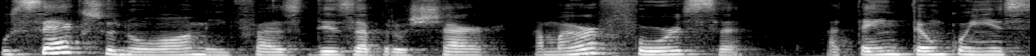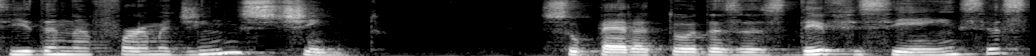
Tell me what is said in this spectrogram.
O sexo no homem faz desabrochar a maior força até então conhecida na forma de instinto. supera todas as deficiências,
